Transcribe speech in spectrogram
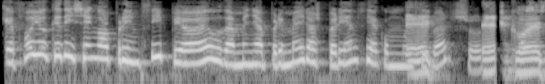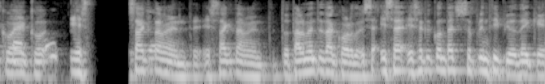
Que foi o que dixen ao principio, eu, da miña primeira experiencia con multiversos. Eco, eco, eco. Exactamente, exactamente. Totalmente de acordo. Esa, esa, esa que contaches ao principio de que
